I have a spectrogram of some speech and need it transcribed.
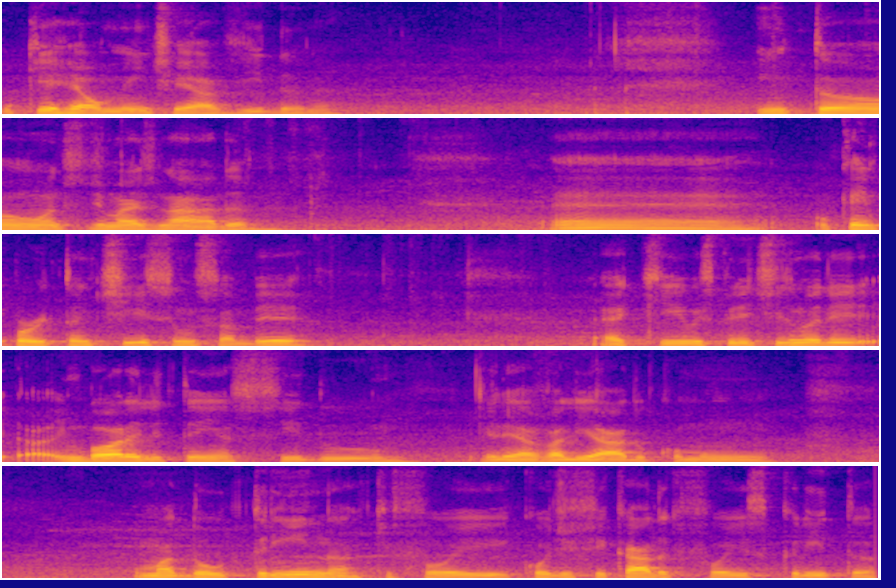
o que realmente é a vida, né? Então, antes de mais nada, é, o que é importantíssimo saber é que o espiritismo, ele, embora ele tenha sido, ele é avaliado como um, uma doutrina que foi codificada, que foi escrita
